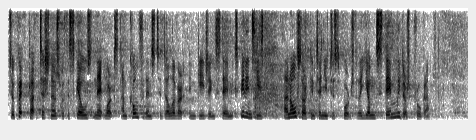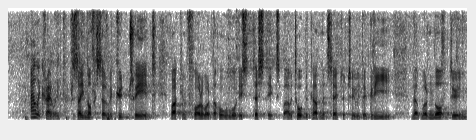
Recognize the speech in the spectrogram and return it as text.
to equip practitioners with the skills, networks and confidence to deliver engaging STEM experiences and also our continued to support for the Young STEM Leaders programme. Alec Rowley. Presiding officer, we could trade back and forward the whole load of statistics, but I would hope the Cabinet Secretary would agree that we're not doing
